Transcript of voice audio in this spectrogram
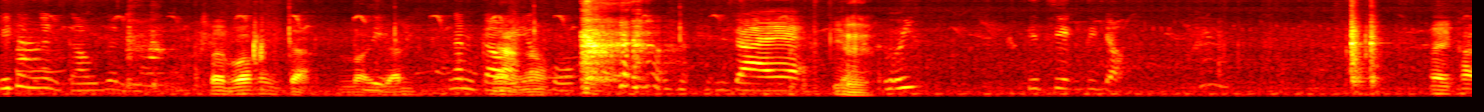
มีทั้งเงินเก่าเงินใหม่เปิดว่าเขาจะลอยกันเงินเก่ายังพกใจอะเอออุ้ยติดจิกติดจอกให้ค่า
